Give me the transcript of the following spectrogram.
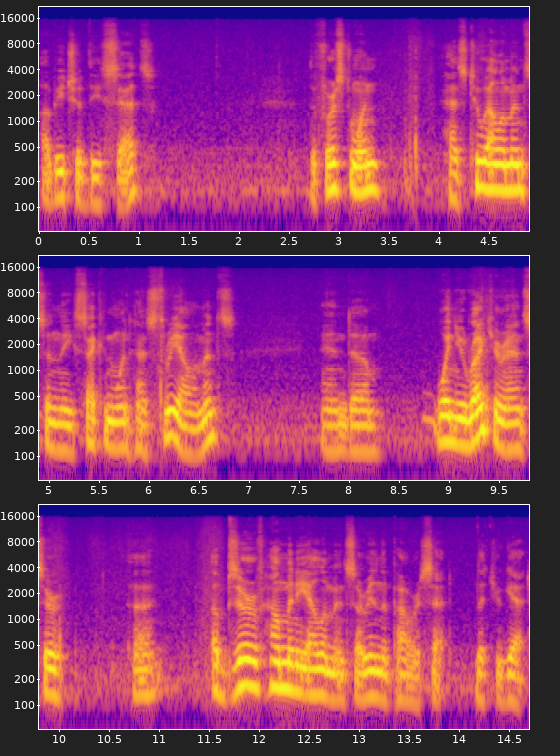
of each of these sets. The first one has two elements and the second one has three elements. And um, when you write your answer, uh, observe how many elements are in the power set that you get.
